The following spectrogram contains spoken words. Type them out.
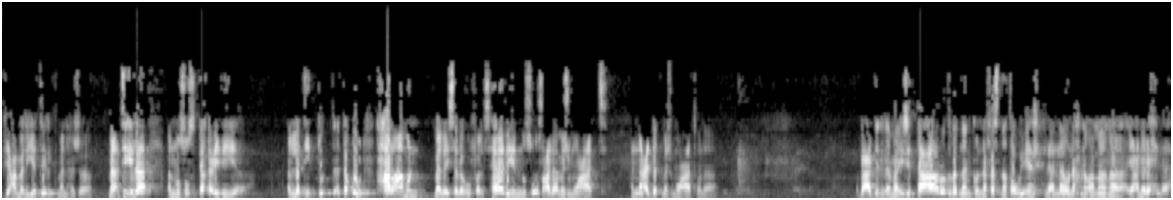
في عملية المنهجة نأتي إلى النصوص التقعيدية التي تقول حرام ما ليس له فلس. هذه النصوص على مجموعات. عندنا عدة مجموعات هنا. بعد لما يجي التعارض بدنا نكون نفسنا طويل لأنه نحن أمام يعني رحلة.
